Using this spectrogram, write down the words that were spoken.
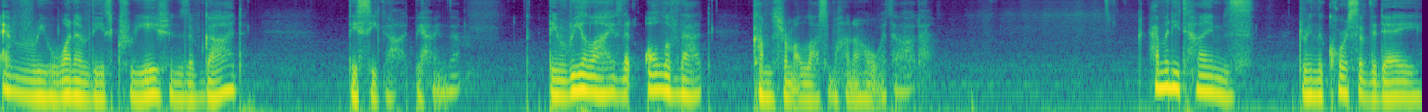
every one of these creations of God, they see God behind them. They realize that all of that comes from Allah subhanahu wa ta'ala. How many times during the course of the day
